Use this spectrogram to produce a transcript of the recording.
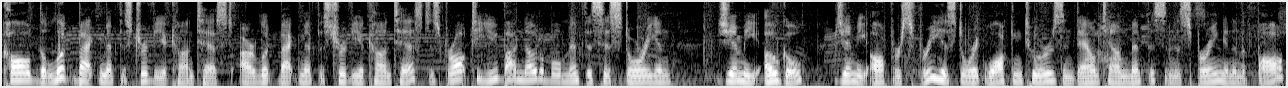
called the Look Back Memphis Trivia Contest. Our Look Back Memphis Trivia Contest is brought to you by notable Memphis historian Jimmy Ogle. Jimmy offers free historic walking tours in downtown Memphis in the spring and in the fall.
